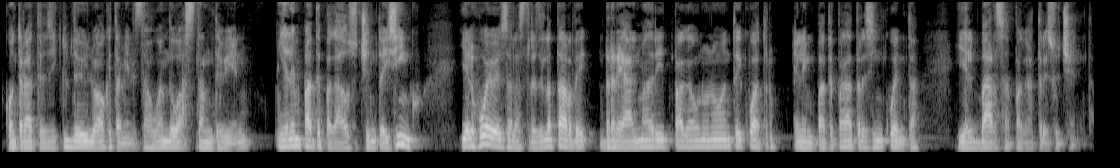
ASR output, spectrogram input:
Contra el Athletic de Bilbao, que también está jugando bastante bien. Y el empate paga 2.85. Y el jueves a las 3 de la tarde, Real Madrid paga 1.94. El empate paga 3.50 y el Barça paga 3.80.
